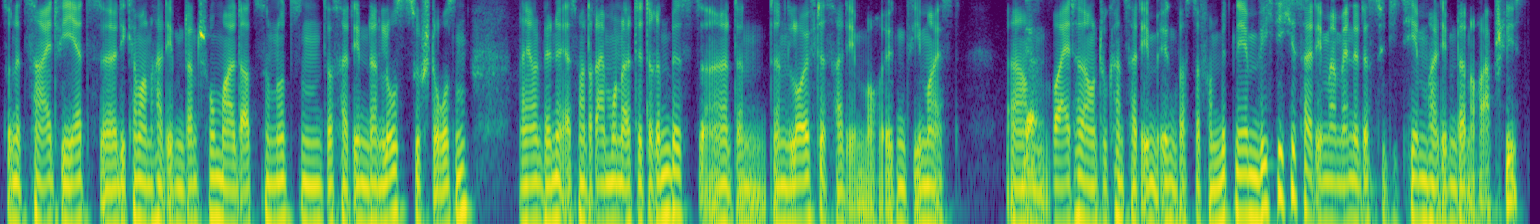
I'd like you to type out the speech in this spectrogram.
so eine Zeit wie jetzt, äh, die kann man halt eben dann schon mal dazu nutzen, das halt eben dann loszustoßen. Naja, und wenn du erstmal drei Monate drin bist, äh, dann, dann läuft es halt eben auch irgendwie meist ähm, ja. weiter und du kannst halt eben irgendwas davon mitnehmen. Wichtig ist halt eben am Ende, dass du die Themen halt eben dann auch abschließt.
